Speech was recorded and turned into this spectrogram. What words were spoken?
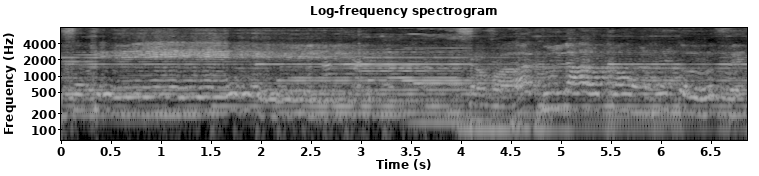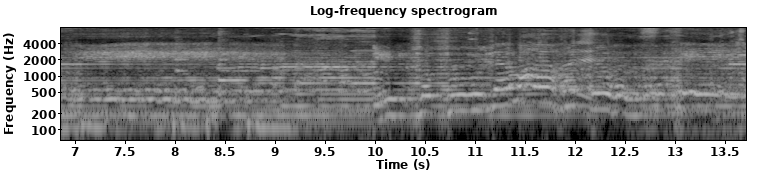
सखे सवा तुला पाहतो सखे। एक फूल वाहतो सखे।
